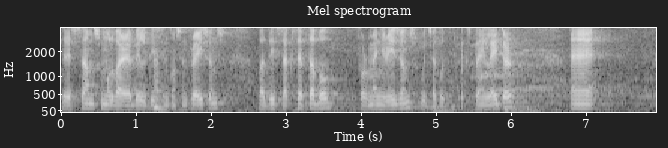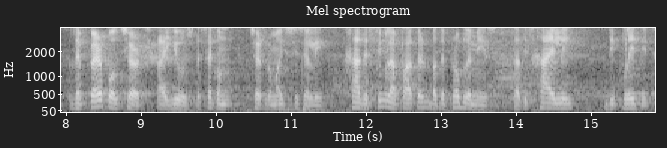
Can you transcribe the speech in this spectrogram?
There are some small variabilities in concentrations, but this is acceptable for many reasons, which I could explain later. Uh, the purple chert I use, the second chert from Sicily, has a similar pattern, but the problem is that it's highly depleted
